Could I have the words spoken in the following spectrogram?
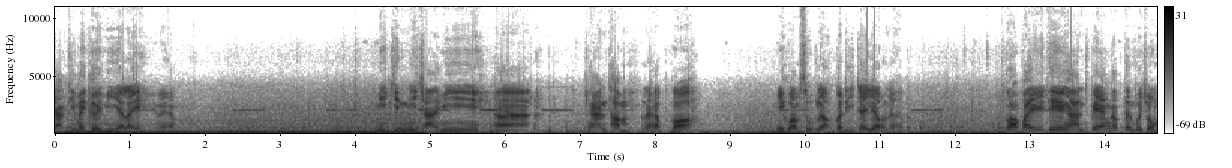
จากที่ไม่เคยมีอะไรนะครับ มีกินมีใช้มีอ่า งานทำนะครับ ก็มีความสุขแล้วก็ดีใจแล้วนะครับ ก็ไปเทงานแปลงครับท่านผู้ชม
